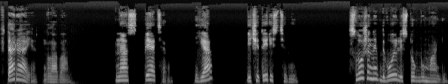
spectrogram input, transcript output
Вторая глава. Нас пятеро. Я и четыре стены. Сложенный вдвое листок бумаги.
